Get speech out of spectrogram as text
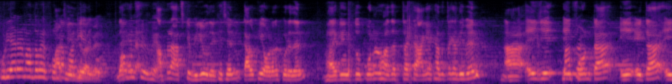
কুরিয়ারের মাধ্যমে ফোনটা পাঠিয়ে দেবো। অবশ্যই আপনারা আজকে ভিডিও দেখেছেন কালকে অর্ডার করে দেন। ভাই কিন্তু পনেরো হাজার টাকা আগে এক হাজার টাকা দিবেন। এই যে এই ফোনটা এটা এই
